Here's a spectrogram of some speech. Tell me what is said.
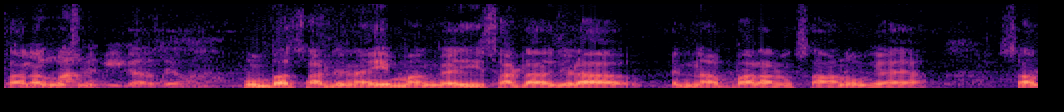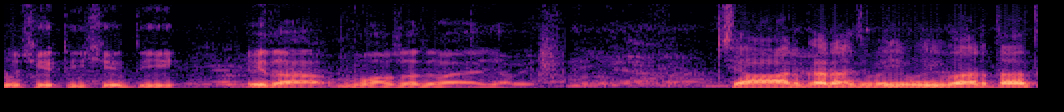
ਸਾਰਾ ਕੁਝ ਕੀ ਕਰਦੇ ਹੁਣ? ਹੁਣ ਬਸ ਸਾਡੇ ਨਾਲ ਇਹ ਮੰਗ ਹੈ ਜੀ ਸਾਡਾ ਜਿਹੜਾ ਇੰਨਾ ਭਾਰਾ ਨੁਕਸਾਨ ਹੋ ਗਿਆ ਆ ਸਾਨੂੰ ਛੇਤੀ ਛੇਤੀ ਇਹਦਾ ਮੁਆਵਜ਼ਾ ਦਿਵਾਇਆ ਜਾਵੇ। ਚਾਰ ਘਰਾਂ 'ਚ ਬਈ ਹੋਈ ਵਾਰਦਾਤ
